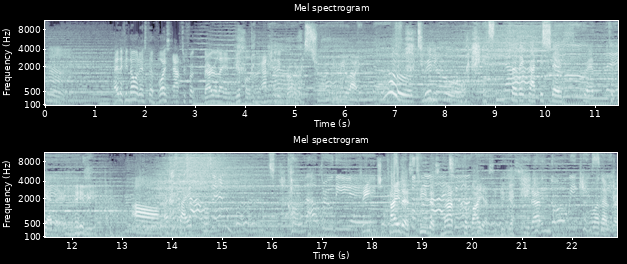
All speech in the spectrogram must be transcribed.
Hmm. And if you notice, the voice actor for Baralai and Gippal are actually brothers in real life. Ooh, really cool. So they practice their script together. Maybe. Um, aside from See? Titus, Titus, not Tobias. Did you just see that? whatever,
